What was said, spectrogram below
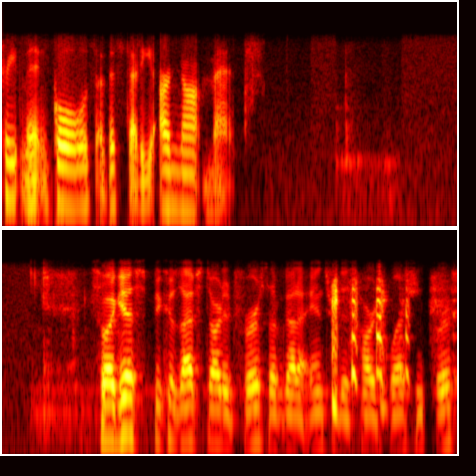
treatment goals of the study are not met. So I guess because I've started first, I've got to answer this hard question first.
